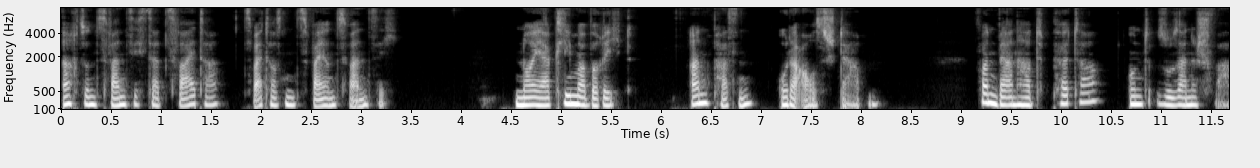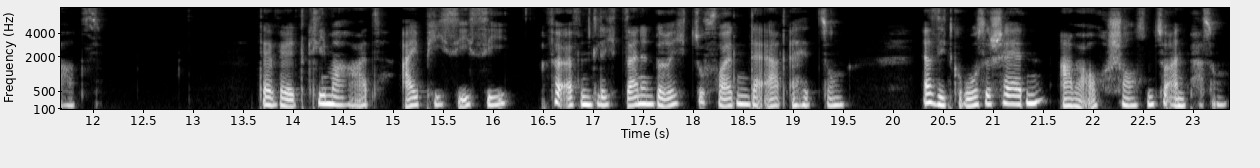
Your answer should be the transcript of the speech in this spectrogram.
28.02.2022. Neuer Klimabericht. Anpassen oder aussterben. Von Bernhard Pötter und Susanne Schwarz. Der Weltklimarat IPCC veröffentlicht seinen Bericht zu Folgen der Erderhitzung. Er sieht große Schäden, aber auch Chancen zur Anpassung.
